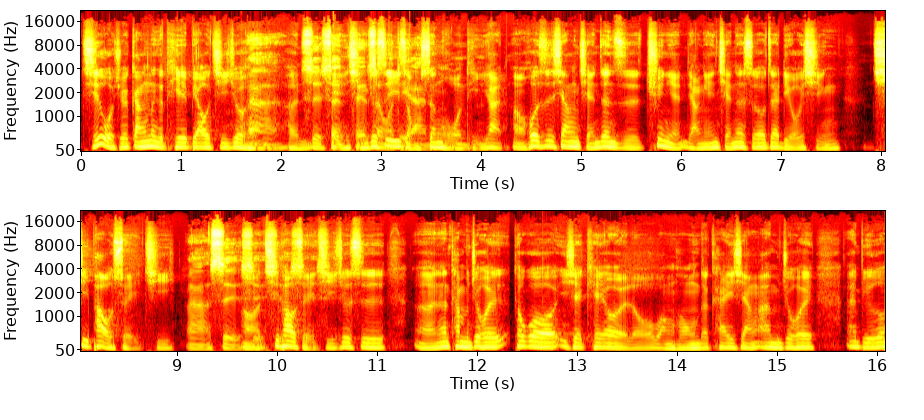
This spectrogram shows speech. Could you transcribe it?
其实我觉得刚刚那个贴标机就很很典型，就是一种生活提案啊，或者是像前阵子去年两年前的时候在流行。气泡水机啊，是是气泡水机，就是呃，那他们就会透过一些 KOL 网红的开箱，他们就会哎，比如说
